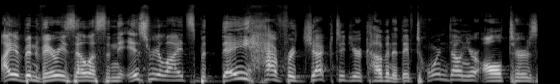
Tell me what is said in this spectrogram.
I have been very zealous in the Israelites, but they have rejected your covenant. They've torn down your altars.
